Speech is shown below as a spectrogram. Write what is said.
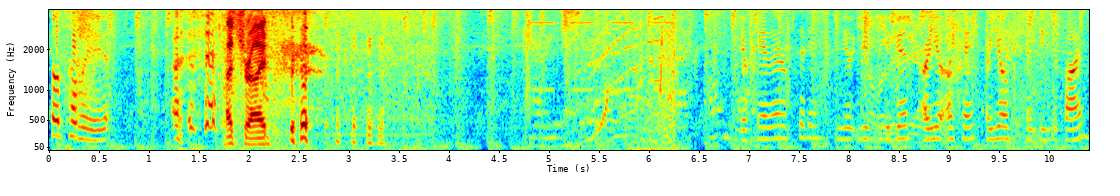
Don't tell me. I tried. You okay there, Obsidian? You you you good? Are you okay? Are you okay? Are you fine?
